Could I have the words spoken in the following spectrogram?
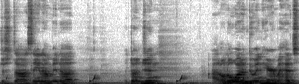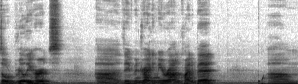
just uh, saying I'm in a, a dungeon. I don't know what I'm doing here. My head still really hurts. Uh, they've been dragging me around quite a bit. Um,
